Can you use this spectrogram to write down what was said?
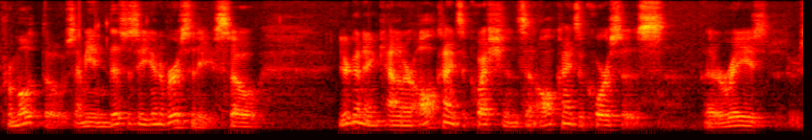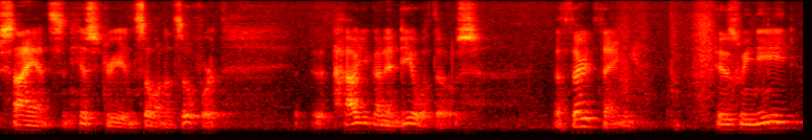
promote those. I mean, this is a university, so you're going to encounter all kinds of questions and all kinds of courses that are raised through science and history and so on and so forth. How are you going to deal with those? The third thing is we need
